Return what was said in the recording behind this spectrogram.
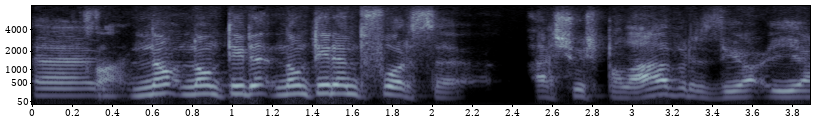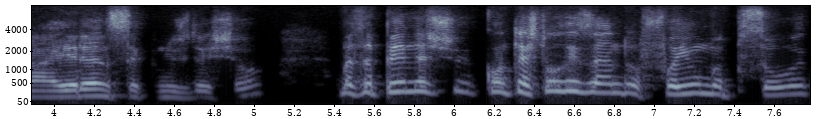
Uh, claro. não, não, tira, não tirando força às suas palavras e, e à herança que nos deixou, mas apenas contextualizando. Foi uma pessoa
